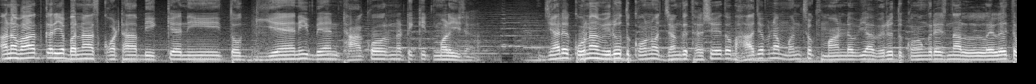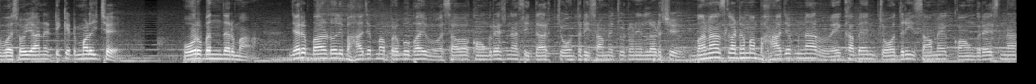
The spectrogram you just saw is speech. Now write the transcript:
અને વાત કરીએ બનાસકોઠા બીકેની તો બેન ઠાકોરને ટિકિટ મળી છે. જ્યારે કોના વિરુદ્ધ કોનો જંગ થશે, તો ભાજપના મનસુખ માંડવિયા વિરુદ્ધ કોંગ્રેસના લલિત વસોયાને ટિકિટ મળી છે. પોરબંદરમાં. જ્યારે બારડોલી ભાજપમાં પ્રભુભાઈ વસાવા કોંગ્રેસના સિદ્ધાર્થ ચૌધરી સામે ચૂંટણી લડશે, બનાસકાંઠામાં ભાજપના રેખાબેન ચૌધરી સામે કોંગ્રેસના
